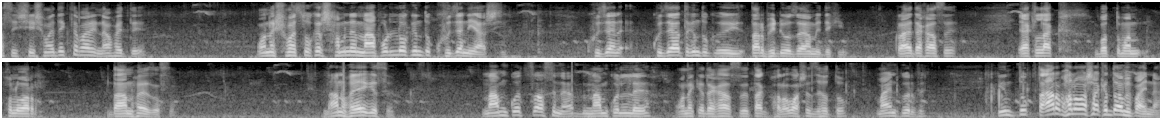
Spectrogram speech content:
আসি সেই সময় দেখতে পারি না হয়তো। অনেক সময় চোখের সামনে না পড়লেও কিন্তু খুঁজে নিয়ে আসি। খুঁজে খুঁজে কিন্তু তার ভিডিও যায়, আমি দেখি। প্রায় দেখা আছে, এক লাখ বর্তমান ফলোয়ার দান হয়ে গেছে। দান হয়ে গেছে। নাম করতে আসি না, নাম করলে অনেকে দেখা আছে তাকে ভালোবাসে যেহেতু মাইন্ড করবে। কিন্তু তার ভালোবাসা কিন্তু আমি পাই না।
